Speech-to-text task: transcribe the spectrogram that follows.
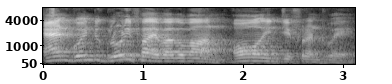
and going to glorify Bhagavan all in different way.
